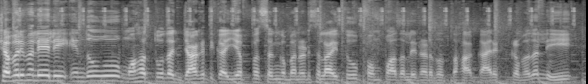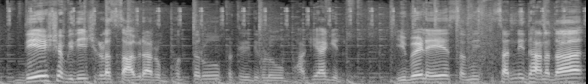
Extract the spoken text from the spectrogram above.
ಶಬರಿಮಲೆಯಲ್ಲಿ ಇಂದು ಮಹತ್ವದ ಜಾಗತಿಕ ಅಯ್ಯಪ್ಪ ಸಂಗಮ ನಡೆಸಲಾಯಿತು. ಪಂಪಾದಲ್ಲಿ ನಡೆದಂತಹ ಕಾರ್ಯಕ್ರಮದಲ್ಲಿ ದೇಶ ವಿದೇಶಗಳ ಸಾವಿರಾರು ಭಕ್ತರು, ಪ್ರತಿನಿಧಿಗಳು ಭಾಗಿಯಾಗಿದ್ದರು ಈ ವೇಳೆ ಸನ್ನಿ- ಸನ್ನಿಧಾನದ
